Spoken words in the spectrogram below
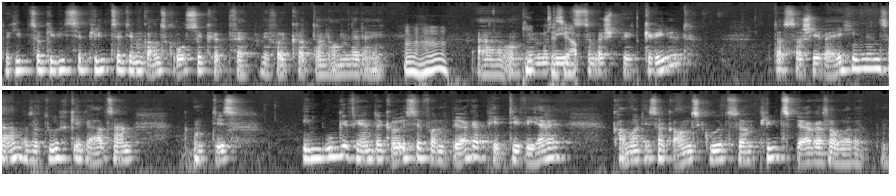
da gibt es so gewisse Pilze, die haben ganz große Köpfe. Mir fällt gerade der Name nicht ein. Mhm. Äh, und gibt wenn man die jetzt ja. zum Beispiel grillt, dass sie schön weich innen sind, also durchgegart sind, und das in ungefähr in der Größe von Burger Patty wäre, kann man das auch ganz gut so einen Pilzburger verarbeiten.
